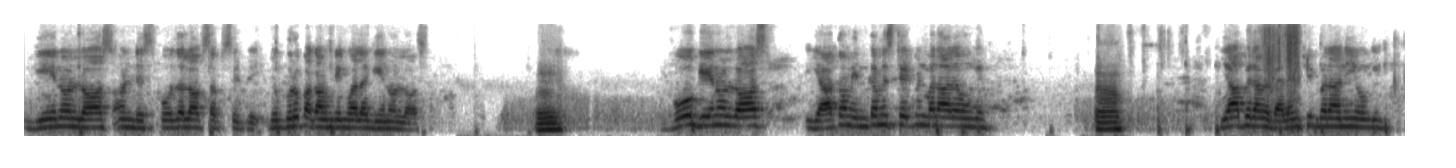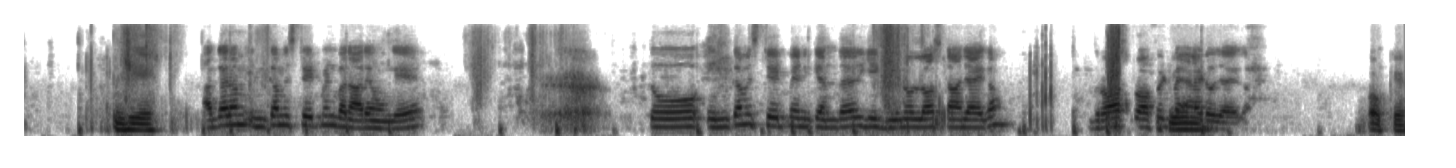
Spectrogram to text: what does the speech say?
गेन और loss on disposal of subsidy जो ग्रुप अकाउंटिंग वाला गेन और लॉस वो गेन और लॉस या तो हम इनकम स्टेटमेंट बना रहे होंगे हाँ। या फिर हमें बैलेंस शीट बनानी होगी। जी। अगर हम इनकम स्टेटमेंट बना रहे होंगे तो इनकम स्टेटमेंट के अंदर ये गेन और लॉस कहाँ जाएगा? ग्रॉस प्रॉफिट में। ऐड हो जाएगा। ओके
